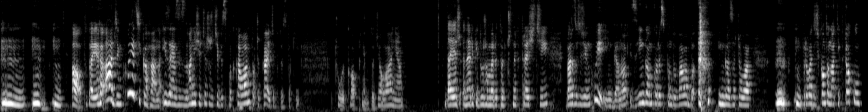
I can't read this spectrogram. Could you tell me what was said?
O, tutaj, a, dziękuję Ci, kochana. Iza, ja zdecydowanie się cieszę, że Ciebie spotkałam. Poczekajcie, bo to jest taki czuły kopniak do działania. Dajesz energii, dużo merytorycznych treści. Bardzo Ci dziękuję, Inga. No, z Ingą korespondowałam, bo Inga zaczęła prowadzić konto na TikToku.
